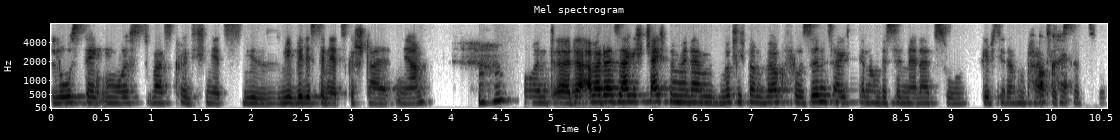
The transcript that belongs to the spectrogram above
losdenken musst, was könnte ich denn jetzt, wie, wie will ich es denn jetzt gestalten, ja? Mhm. Und äh, da, aber da sage ich gleich, wenn wir dann wirklich beim Workflow sind, sage ich dir noch ein bisschen mehr dazu. Gebe ich dir noch ein paar okay. Tipps dazu.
